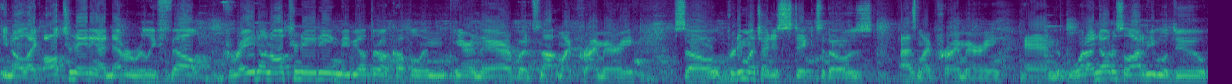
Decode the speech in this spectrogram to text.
you know, like alternating, I never really felt great on alternating. Maybe I'll throw a couple in here and there, but it's not my primary. So pretty much I just stick to those as my primary. And what I notice a lot of people do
